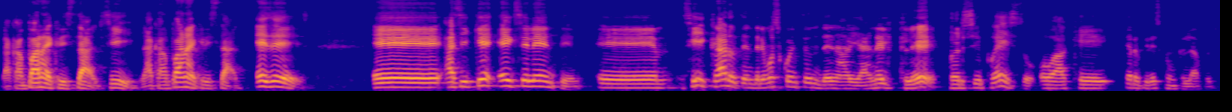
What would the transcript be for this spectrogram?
La campana de cristal, sí, la campana de cristal. Ese es. Eh, así que excelente. Eh, sí, claro, tendremos cuentos de Navidad en el CLE, por supuesto. ¿O a qué te refieres con CLE? Pues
